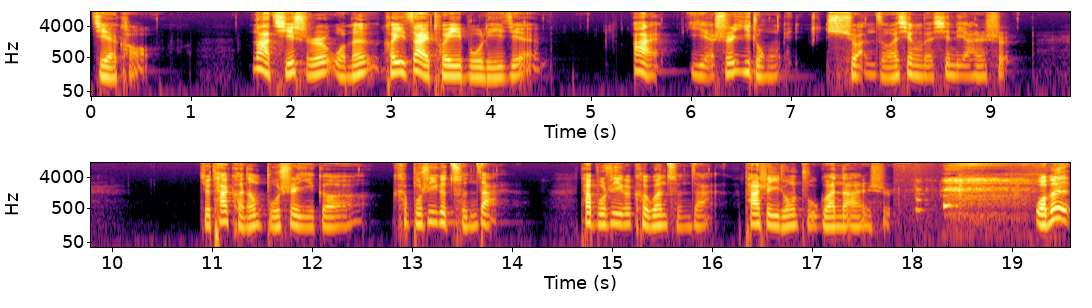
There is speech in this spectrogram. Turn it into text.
借口。那其实我们可以再推一步理解，爱也是一种选择性的心理暗示，就它可能不是一个，它不是一个存在，它不是一个客观存在，它是一种主观的暗示。我们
